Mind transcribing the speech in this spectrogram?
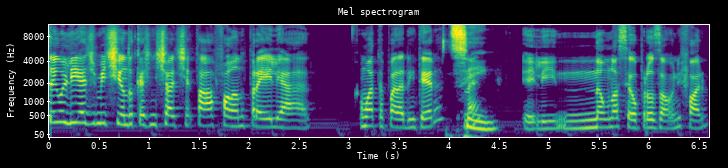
Tem o Lee admitindo que a gente já tinha, tava falando para ele há uma temporada inteira. Né? Sim. Né? Ele não nasceu pra usar o uniforme.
